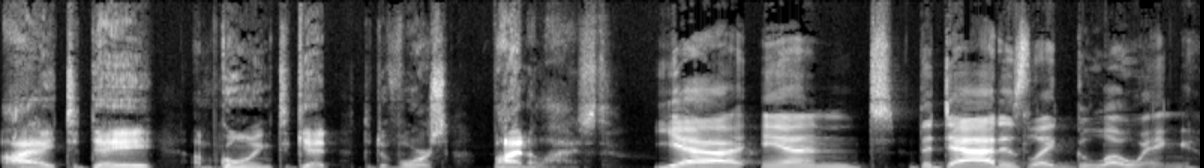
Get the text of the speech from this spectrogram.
"I today I'm going to get the divorce finalized." Yeah, and the dad is like glowing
